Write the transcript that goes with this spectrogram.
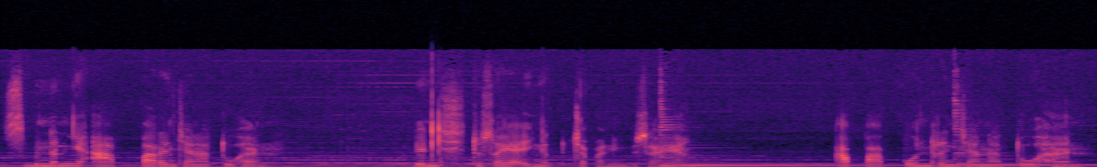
Sebenarnya apa rencana Tuhan? Dan di situ saya ingat ucapan ibu saya. Apa pun rencana Tuhan,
